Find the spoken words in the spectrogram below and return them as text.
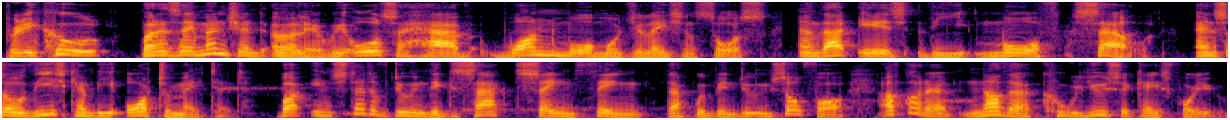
Pretty cool. But as I mentioned earlier, we also have one more modulation source, and that is the morph cell. And so these can be automated. But instead of doing the exact same thing that we've been doing so far, I've got another cool user case for you.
